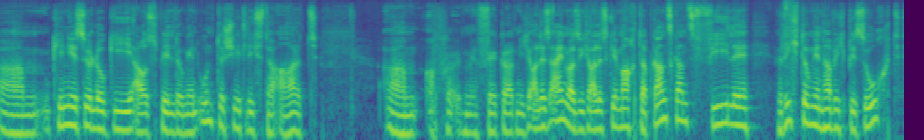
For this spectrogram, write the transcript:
ähm, Kinesiologie-Ausbildungen unterschiedlichster Art, ähm, mir fällt gerade nicht alles ein, was ich alles gemacht habe. Ganz, ganz viele Richtungen habe ich besucht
